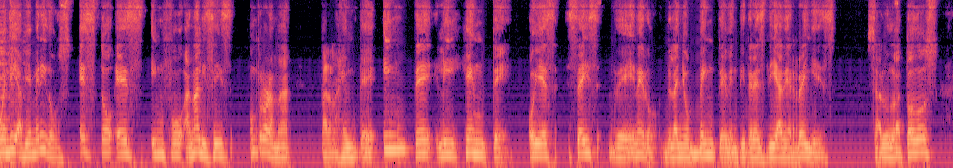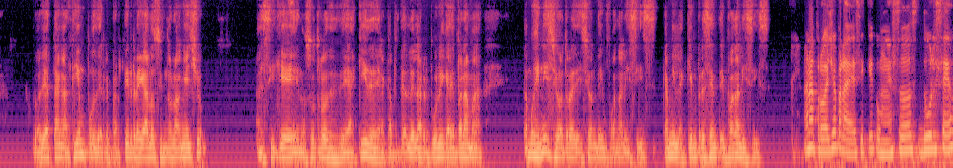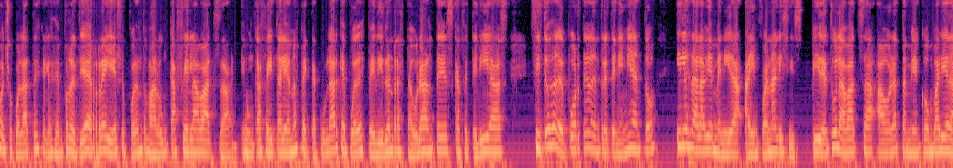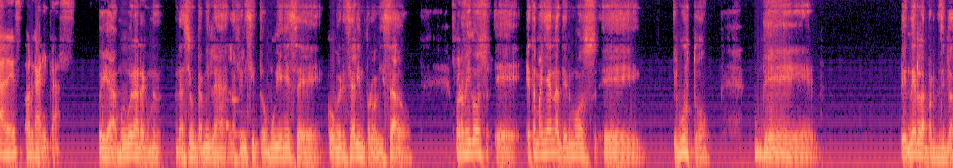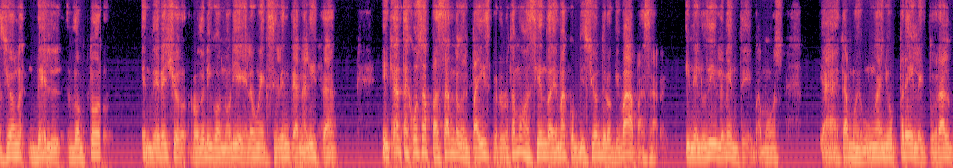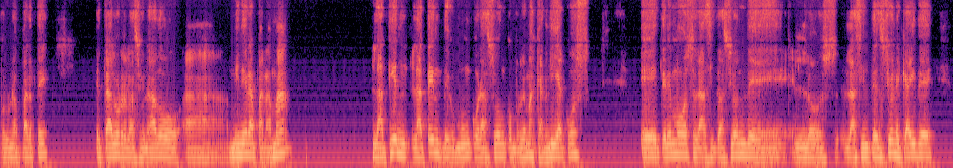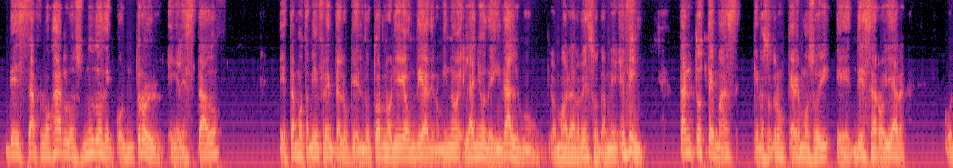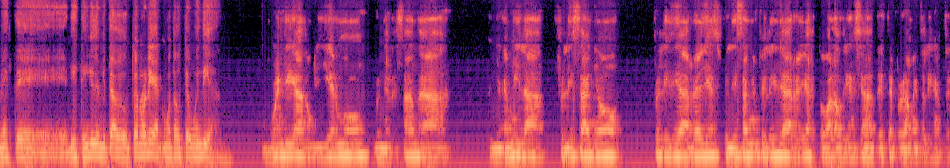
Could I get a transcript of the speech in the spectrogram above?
Buen día, bienvenidos. Esto es Info Análisis, un programa para la gente inteligente. Hoy es 6 de enero del año 2023, Día de Reyes. Saludo a todos. Todavía están a tiempo de repartir regalos si no lo han hecho. Así que nosotros desde aquí, desde la capital de la República de Panamá, damos inicio a otra edición de Infoanálisis. Camila, ¿quién presenta Infoanálisis? Bueno, aprovecho para decir que con esos dulces o chocolates que les den por el Día de Reyes se pueden tomar un café Lavazza, que es un café italiano espectacular que puedes pedir en restaurantes, cafeterías, sitios de deporte de entretenimiento y les da la bienvenida a Infoanálisis. Pide tu Lavazza ahora también con variedades orgánicas. Oiga, muy buena recomendación, Camila. La felicito. Muy bien ese comercial improvisado. Bueno, amigos, eh, esta mañana tenemos eh, el gusto de tener la participación del doctor en Derecho Rodrigo Noriega. Él es un excelente analista y tantas cosas pasando en el país, pero lo estamos haciendo además con visión de lo que va a pasar, ineludiblemente. Vamos, ya estamos en un año preelectoral por una parte, está lo relacionado a Minera Panamá, latente como un corazón con problemas cardíacos. Eh, tenemos la situación de los, las intenciones que hay de desaflojar los nudos de control en el Estado. Estamos también frente a lo que el doctor Noriega un día denominó el año de Hidalgo, que vamos a hablar de eso también. En fin, tantos temas que nosotros queremos hoy eh, desarrollar con este distinguido invitado. Doctor Noriega, ¿cómo está usted? Buen día. Buen día, don Guillermo, doña Alessandra, doña Camila. Feliz año, feliz Día de Reyes, feliz año, feliz Día de Reyes a toda la audiencia de este programa inteligente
